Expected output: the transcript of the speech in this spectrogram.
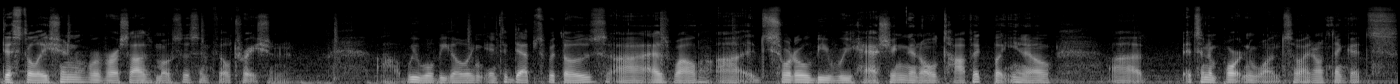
distillation, reverse osmosis, and filtration. Uh, we will be going into depths with those uh, as well. Uh, it sort of will be rehashing an old topic, but you know, uh, it's an important one, so I don't think it's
